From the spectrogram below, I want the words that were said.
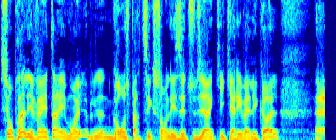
si on prend les 20 ans et moins, là, une grosse partie qui sont les étudiants qui, qui arrivent à l'école, euh,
